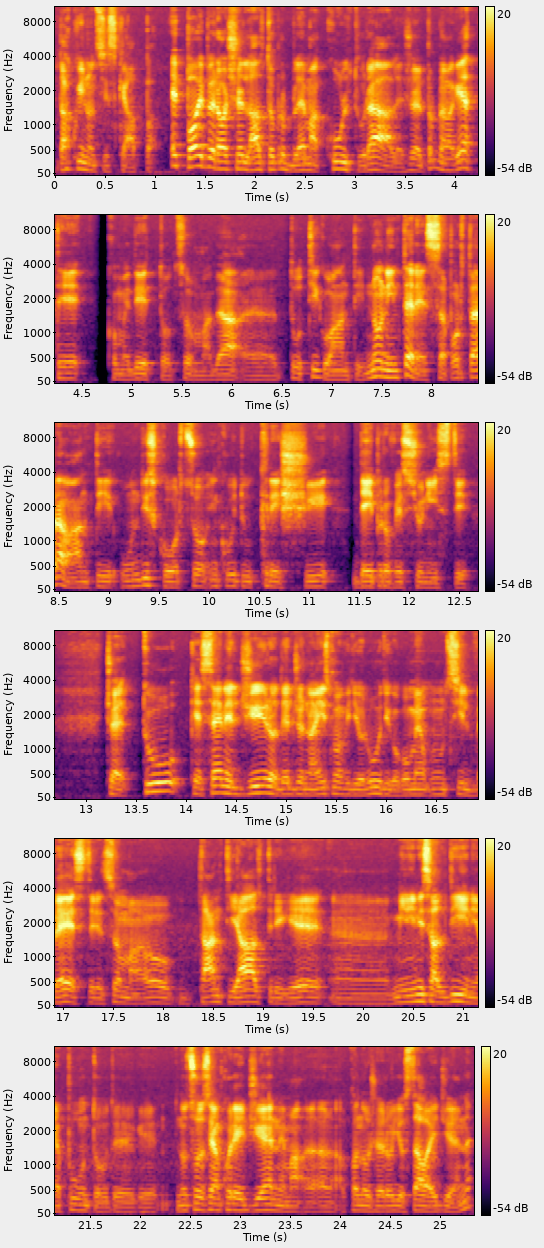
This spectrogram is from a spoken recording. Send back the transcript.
da qui non si scappa. E poi però c'è l'altro problema culturale, cioè il problema che a te, come detto insomma da eh, tutti quanti, non interessa portare avanti un discorso in cui tu cresci dei professionisti cioè, tu che sei nel giro del giornalismo videoludico, come un Silvestri, insomma, o tanti altri che... Eh, Minini Saldini, appunto, che non so se è ancora IGN, ma eh, quando c'ero io stava IGN.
